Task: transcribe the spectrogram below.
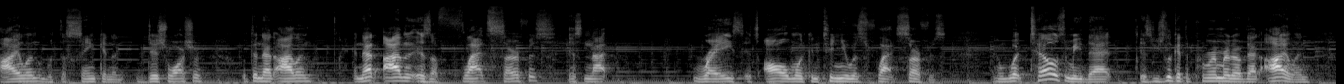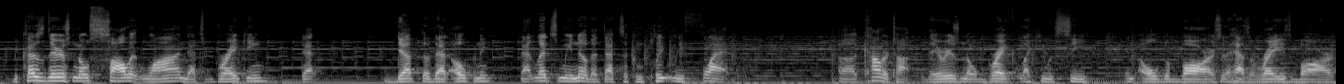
island with the sink and the dishwasher within that island. And that island is a flat surface. It's not raised. It's all one continuous flat surface. And what tells me that is you look at the perimeter of that island, because there's no solid line that's breaking that depth of that opening, that lets me know that that's a completely flat uh, countertop. There is no break like you would see in older bars that has a raised bar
